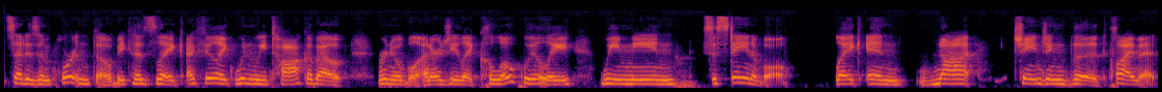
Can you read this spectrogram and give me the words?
said is important though, because like I feel like when we talk about renewable energy, like colloquially, we mean sustainable like in not changing the climate.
